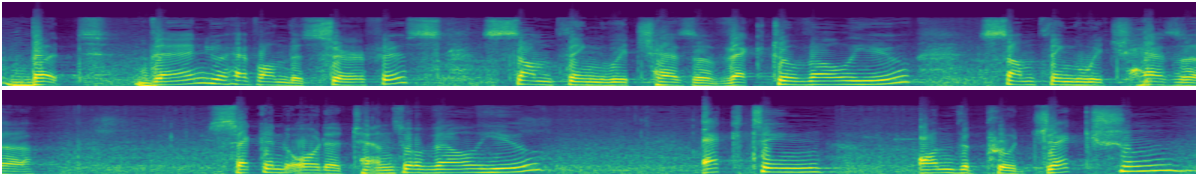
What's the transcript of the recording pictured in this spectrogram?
But then you have on the surface something which has a vector value, something which has a second order tensor value, acting on the projection,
